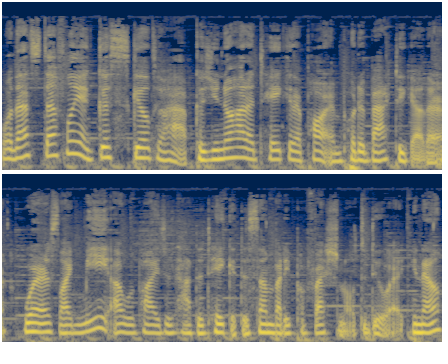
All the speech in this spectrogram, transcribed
well, that's definitely a good skill to have because you know how to take it apart and put it back together. Whereas, like me, I would probably just have to take it to somebody professional to do it, you know?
